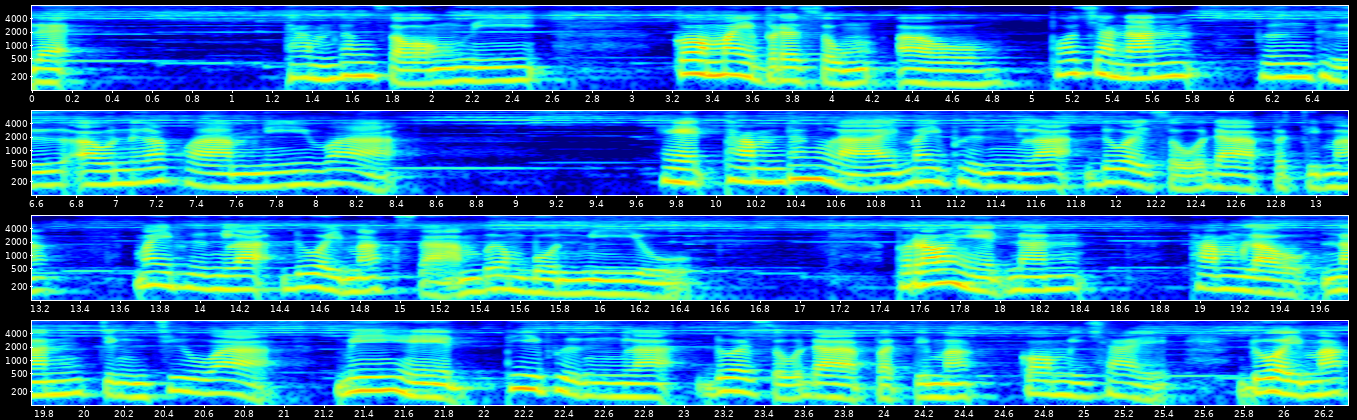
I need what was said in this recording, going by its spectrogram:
และ ธรรมทั้งสองนี้ ก็ไม่ประสงค์เอา เพราะฉะนั้นพึงถือเอาเนื้อความนี้ว่า เหตุธรรมทั้งหลายไม่พึงละด้วยโสดาปฏิมักไม่พึงละด้วยมักสามเบื้องบนมีอยู่ เพราะเหตุนั้นธรรมเหล่านั้นจึงชื่อว่า มีเหตุที่พึงละด้วยโสดาปฏิมักก็ไม่ใช่ ด้วยมัก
